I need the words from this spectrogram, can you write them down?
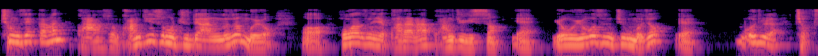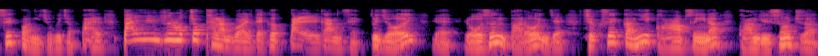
청색광은 광성 광지성을 주도하는 것은 뭐요? 어, 호광선의 발화나 광주기성. 예. 요, 요것은 지금 뭐죠? 예. 어딜 적색광이죠. 그죠? 빨, 빨주노초 파란보 할 때 그 빨강색. 그죠? 예. 요것은 바로 이제 적색광이 광합성이나 광주기성을 주다.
